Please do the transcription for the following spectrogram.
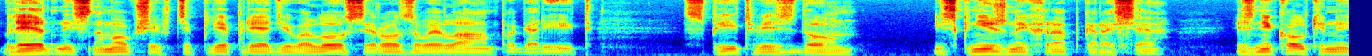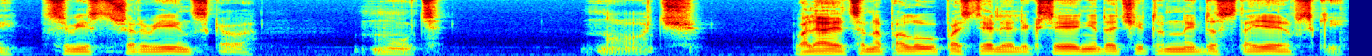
бледный, с намокшей в тепле пряди волос, и розовая лампа горит. Спит весь дом, из книжной храп карася, из Николкиной свист Шервинского. Муть. Ночь. Валяется на полу у постели Алексея недочитанный Достоевский,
